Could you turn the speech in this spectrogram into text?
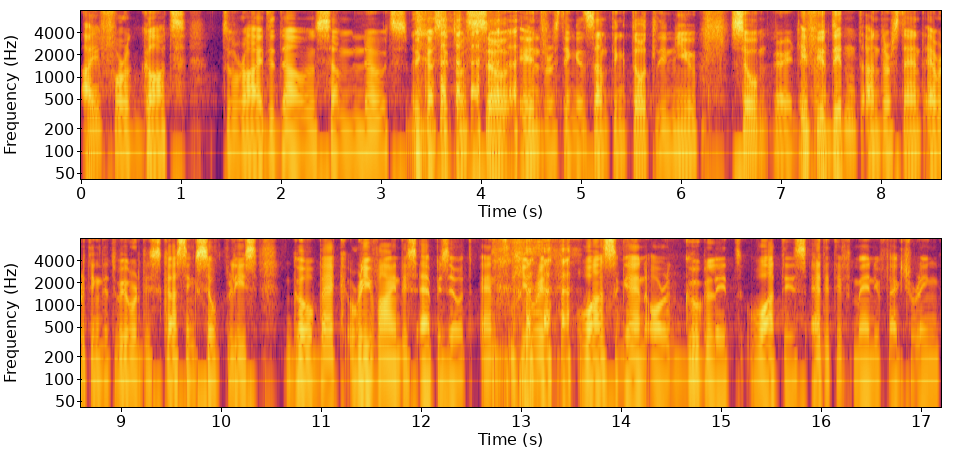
I forgot to write down some notes because it was so interesting and something totally new. So, if you didn't understand everything that we were discussing, so please go back, rewind this episode, and hear it once again, or Google it. What is additive manufacturing,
